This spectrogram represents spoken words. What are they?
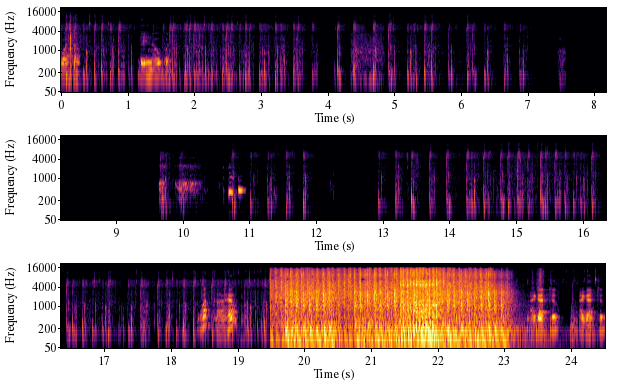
what the? Open. What the hell? I got two. I got two.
